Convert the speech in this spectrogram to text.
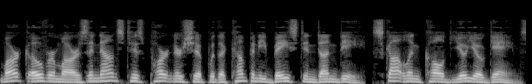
Mark Overmars announced his partnership with a company based in Dundee, Scotland called Yo-Yo Games.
